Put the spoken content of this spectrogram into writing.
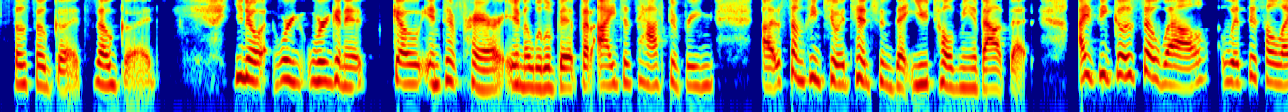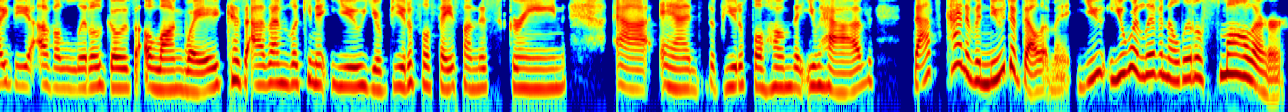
so, so good. So good. You know, we're, we're going to go into prayer in a little bit, but I just have to bring uh, something to attention that you told me about that I think goes so well with this whole idea of a little goes a long way. Cause as I'm looking at you, your beautiful face on this screen, uh, and the beautiful home that you have, that's kind of a new development. You you were living a little smaller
